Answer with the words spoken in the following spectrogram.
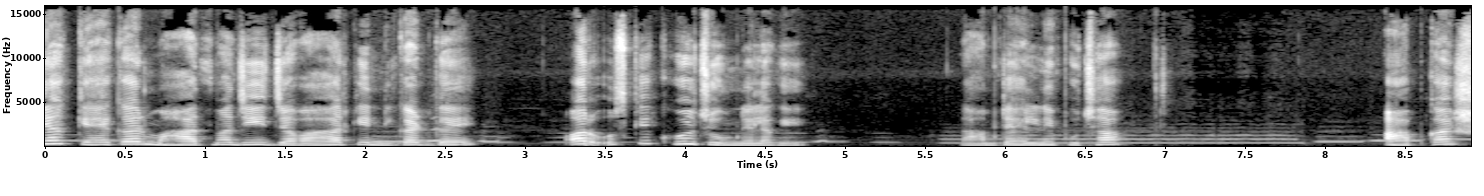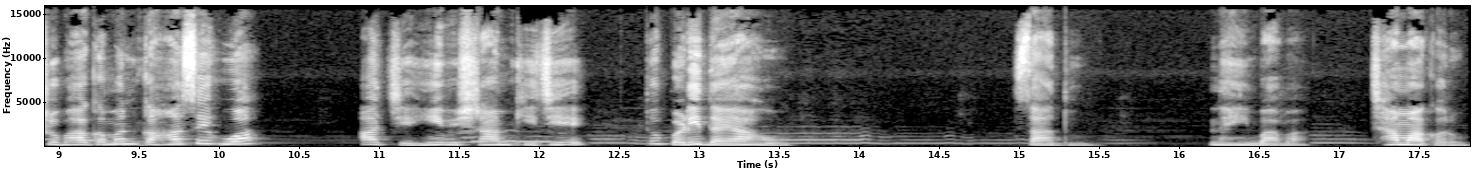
यह कहकर महात्मा जी जवाहर के निकट गए और उसके खुल चूमने लगे। राम टहल ने पूछा, आपका शुभागमन कहाँ से हुआ? आज यहीं विश्राम कीजिए तो बड़ी दया हो। साधु। नहीं बाबा, क्षमा करो।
